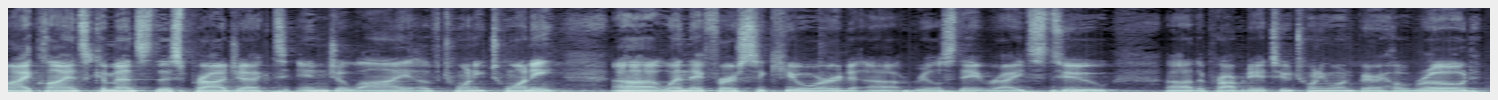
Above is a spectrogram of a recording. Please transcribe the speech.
my clients commenced this project in July of 2020 uh, when they first secured uh, real estate rights to uh, the property at 221 Bear Hill Road.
